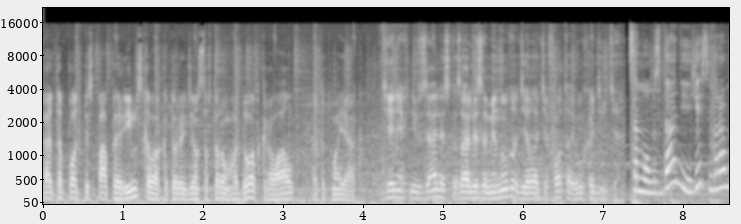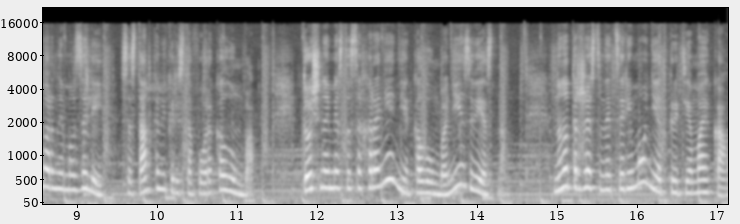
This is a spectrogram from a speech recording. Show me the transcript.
Это подпись Папы Римского, который в 92 году открывал этот маяк. Денег не взяли, сказали за минуту делайте фото и уходите. В самом здании есть мраморный мавзолей с останками Кристофора Колумба. Точное место захоронения Колумба неизвестно. Но на торжественной церемонии открытия маяка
